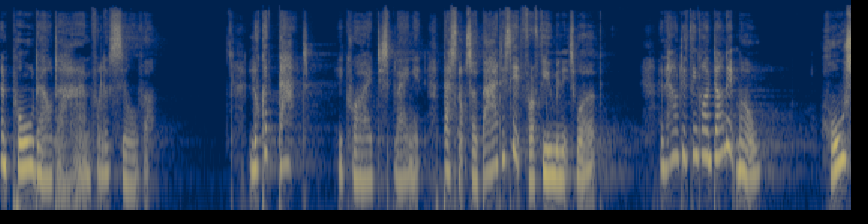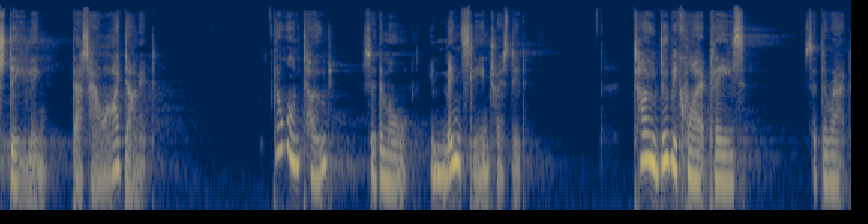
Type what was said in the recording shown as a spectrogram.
and pulled out a handful of silver. Look at that, he cried, displaying it. That's not so bad, is it, for a few minutes' work? And how do you think I done it, Mole? Horse stealing, that's how I done it. Go on, Toad, said the mole, immensely interested. Toad, do be quiet, please, said the rat,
